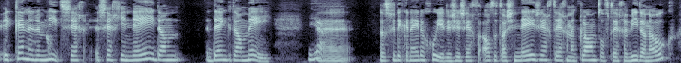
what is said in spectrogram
ik ken hem niet. Zeg, zeg je nee, dan denk dan mee. Ja. Uh, dat vind ik een hele goeie. Dus je zegt altijd als je nee zegt tegen een klant of tegen wie dan ook,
